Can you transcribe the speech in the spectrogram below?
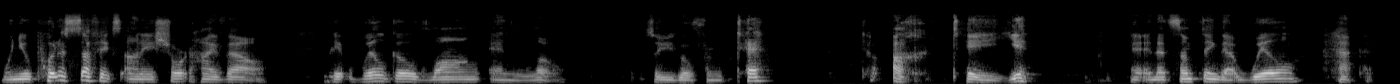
when you put a suffix on a short high vowel, it will go long and low. So you go from te to ach, te ye. And that's something that will happen.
